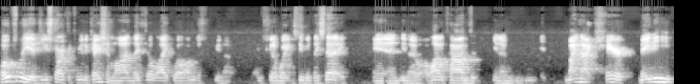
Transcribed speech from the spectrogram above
hopefully, if you start the communication line, they feel like, well, I'm just you know I'm just going to wait and see what they say. And you know, a lot of times, you know, it might not care. Maybe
